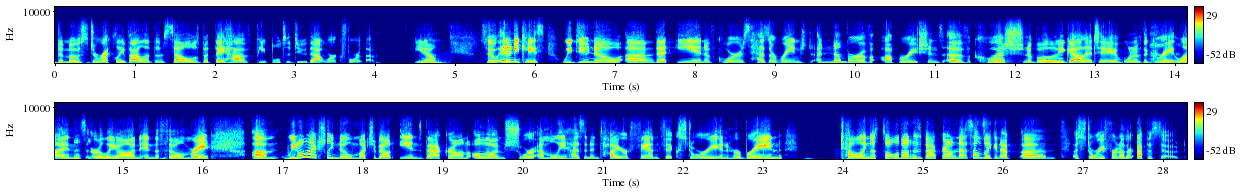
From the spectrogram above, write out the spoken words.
the most directly violent themselves, but they have people to do that work for them. you know. Mhm. So, in any case, we do know um, that Ian, of course, has arranged a number of operations of questionable legality. One of the great lines early on in the film, right? Um, we don't actually know much about Ian's background, although I'm sure Emily has an entire fanfic story in her brain telling us all about his background, and that sounds like an ep- um, a story for another episode.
